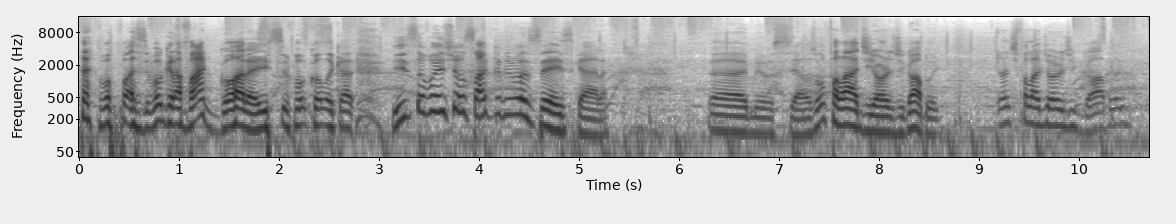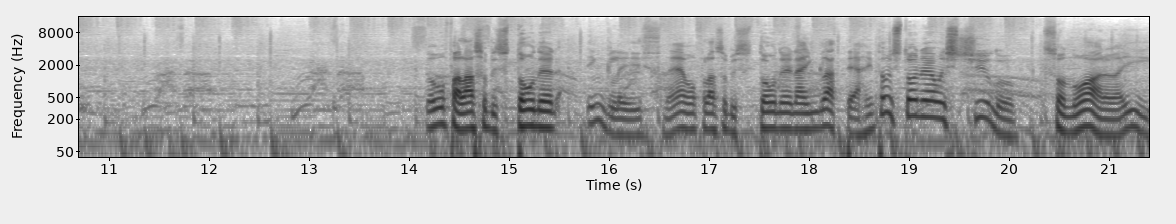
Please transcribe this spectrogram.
vou fazer, vou gravar agora isso vou colocar. Isso eu vou encher o saco de vocês, cara. Ai, meus céus. Vamos falar de Orange Goblin? Antes de falar de Orange Goblin, vamos falar sobre Stoner inglês, né? Vamos falar sobre Stoner na Inglaterra. Então, Stoner é um estilo sonoro aí,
